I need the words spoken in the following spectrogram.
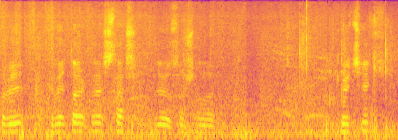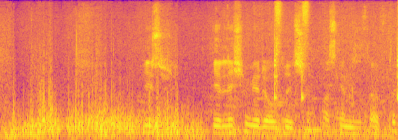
Tabii kıymetli arkadaşlar biliyorsun şunu Göçek bir yerleşim yeri olduğu için maskemizi taktık.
